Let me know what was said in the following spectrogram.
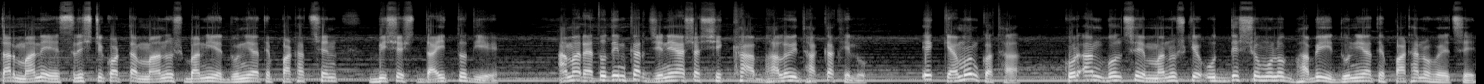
তার মানে সৃষ্টিকর্তা মানুষ বানিয়ে দুনিয়াতে পাঠাচ্ছেন বিশেষ দায়িত্ব দিয়ে। আমার এতদিনকার জেনে আসা শিক্ষা ভালোই ধাক্কা খেল। এ কেমন কথা? কোরআন বলছে, মানুষকে উদ্দেশ্যমূলকভাবেই দুনিয়াতে পাঠানো হয়েছে।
